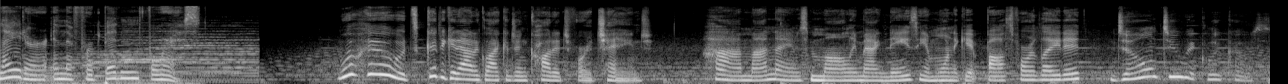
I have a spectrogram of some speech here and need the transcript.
Later in the Forbidden Forest. Woohoo! It's good to get out of Glycogen Cottage for a change. Hi, my name's Molly Magnesium. Want to get phosphorylated? Don't do it, glucose.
